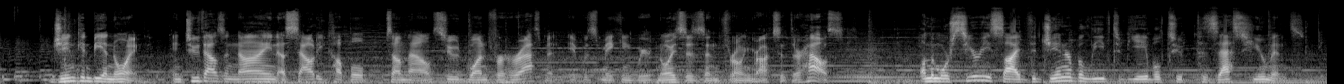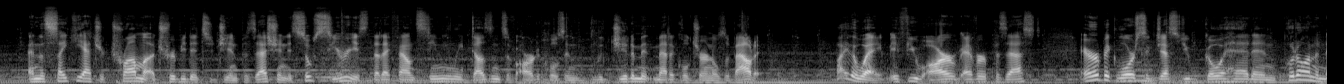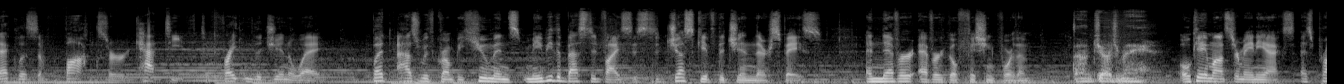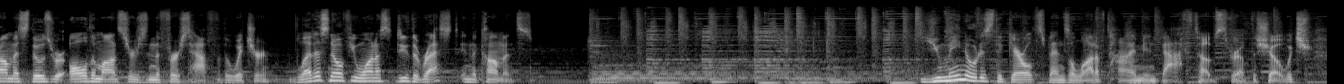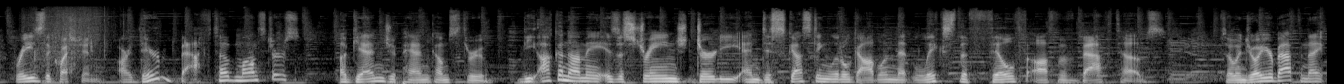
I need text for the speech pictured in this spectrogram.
Jinn can be annoying. In 2009, a Saudi couple somehow sued one for harassment. It was making weird noises and throwing rocks at their house. On the more serious side, the jinn are believed to be able to possess humans. And the psychiatric trauma attributed to jinn possession is so serious that I found seemingly dozens of articles in legitimate medical journals about it. By the way, if you are ever possessed, Arabic lore suggests you go ahead and put on a necklace of fox or cat teeth to frighten the jinn away. But as with grumpy humans, maybe the best advice is to just give the jinn their space and never ever go fishing for them. Don't judge me. Okay, Monster Maniacs, as promised, those were all the monsters in the first half of The Witcher. Let us know if you want us to do the rest in the comments. You may notice that Geralt spends a lot of time in bathtubs throughout the show, which raised the question are there bathtub monsters? Again, Japan comes through. The Akaname is a strange, dirty, and disgusting little goblin that licks the filth off of bathtubs. So enjoy your bath tonight.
